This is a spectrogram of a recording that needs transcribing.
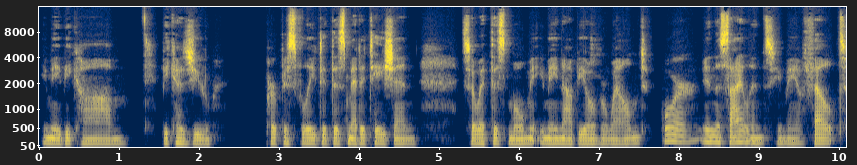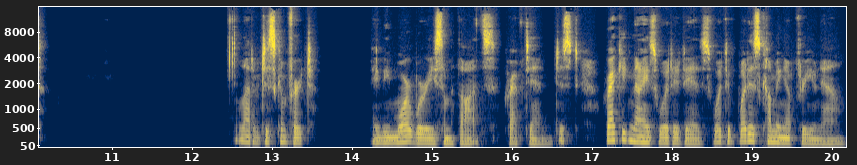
You may be calm because you purposefully did this meditation. So at this moment, you may not be overwhelmed, or in the silence, you may have felt a lot of discomfort. Maybe more worrisome thoughts crept in. Just recognize what it is. What, what is coming up for you now?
